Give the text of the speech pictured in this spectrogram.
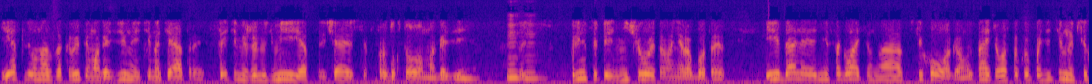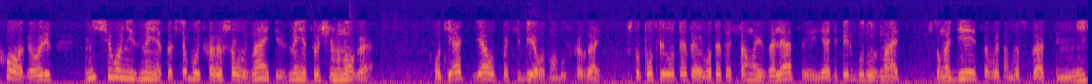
Если у нас закрыты магазины и кинотеатры, с этими же людьми я встречаюсь в продуктовом магазине. Mm-hmm. То есть, в принципе, ничего этого не работает. И далее не согласен а, с психологом. Вы знаете, у вас такой позитивный психолог говорит, ничего не изменится, все будет хорошо. Вы знаете, изменится очень многое. Вот я, я вот по себе вот могу сказать, что после вот этой, вот этой самоизоляции я теперь буду знать, что надеяться в этом государстве ни,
